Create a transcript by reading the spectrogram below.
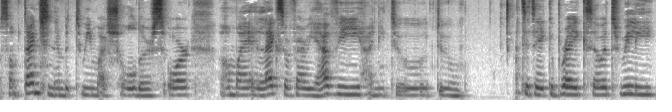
some tension in between my shoulders, or oh, my legs are very heavy. I need to to to take a break. So it's really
